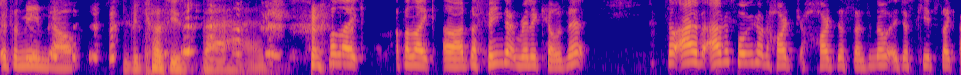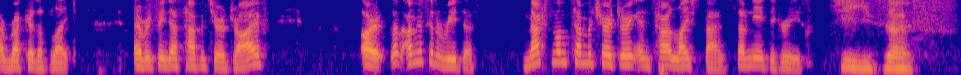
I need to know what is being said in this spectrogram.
it's a meme now Because he's bad. but like but like uh the thing that really kills it so i've i've just spoken on hard hard disk sentinel it just keeps like a record of like everything that's happened to your drive all right i'm just gonna read this maximum temperature during entire lifespan 78 degrees Jesus?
